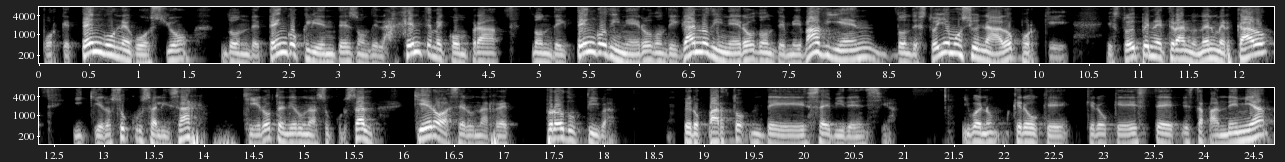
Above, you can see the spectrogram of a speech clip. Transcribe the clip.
porque tengo un negocio donde tengo clientes, donde la gente me compra, donde tengo dinero, donde gano dinero, donde me va bien, donde estoy emocionado porque estoy penetrando en el mercado y quiero sucursalizar, quiero tener una sucursal, quiero hacer una red productiva, pero parto de esa evidencia. Y bueno, creo que, creo que este, esta pandemia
